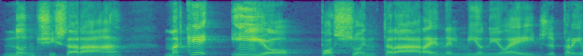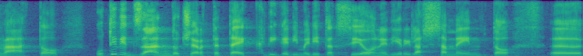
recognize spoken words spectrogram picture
non ci sarà, ma che io posso entrare nel mio New Age privato utilizzando certe tecniche di meditazione, di rilassamento, eh,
